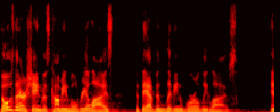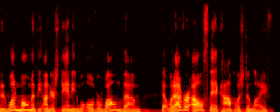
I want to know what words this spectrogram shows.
Those that are ashamed of his coming will realize that they have been living worldly lives. And in one moment, the understanding will overwhelm them that whatever else they accomplished in life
